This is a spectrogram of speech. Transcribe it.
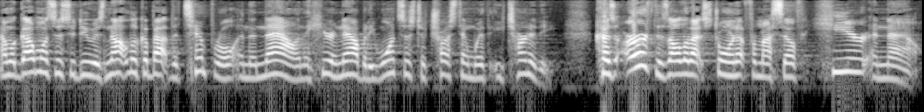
And what God wants us to do is not look about the temporal and the now and the here and now, but He wants us to trust Him with eternity. Because earth is all about storing up for myself here and now.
